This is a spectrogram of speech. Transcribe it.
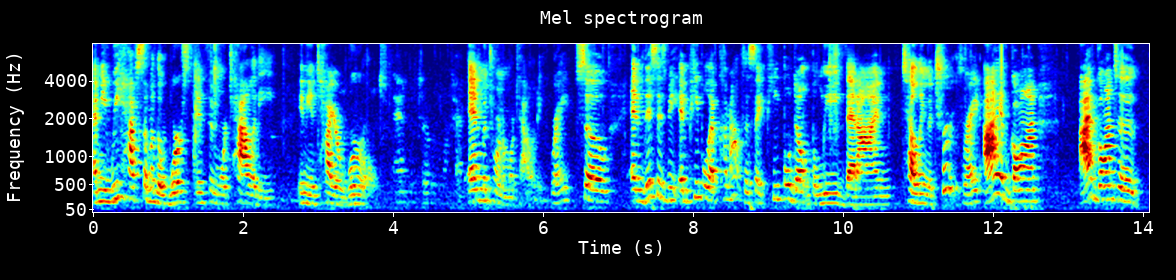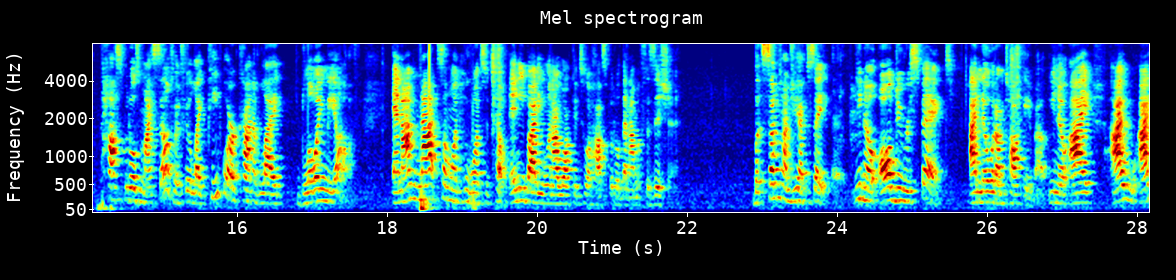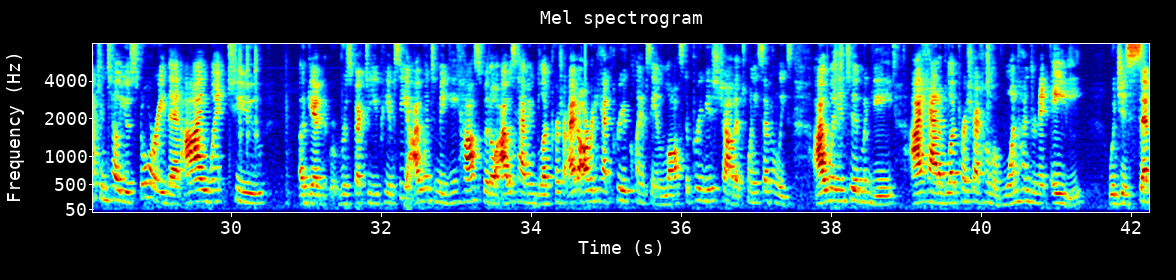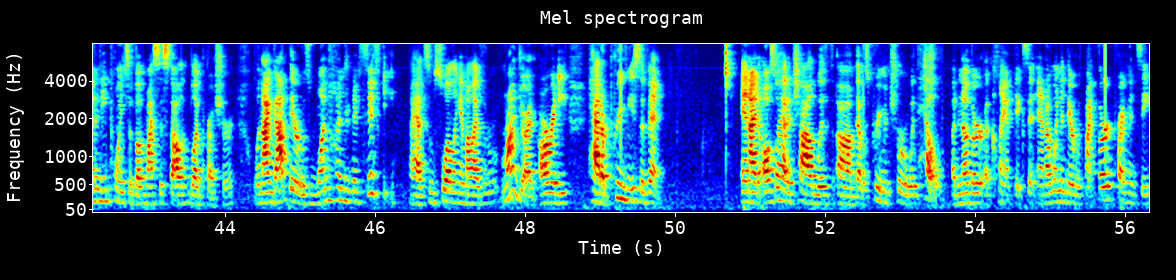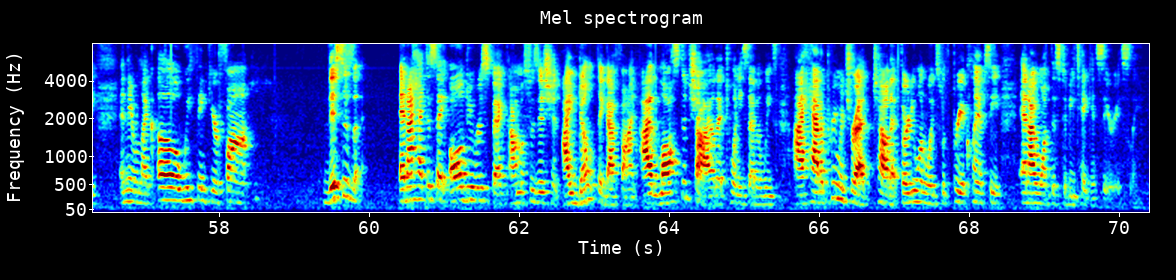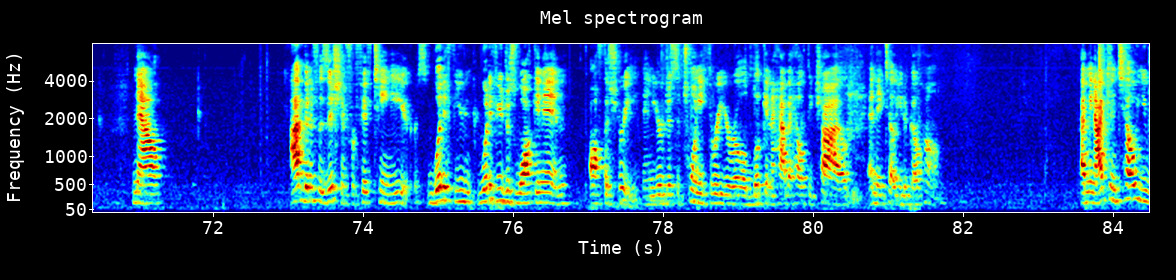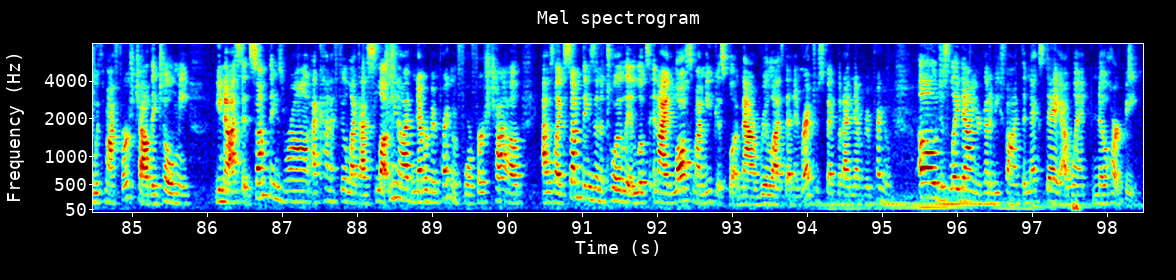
I mean, we have some of the worst infant mortality in the entire world. And maternal mortality. And maternal mortality, right? So and this is be and people have come out to say people don't believe that I'm telling the truth, right? I have gone I've gone to hospitals myself and feel like people are kind of like blowing me off. And I'm not someone who wants to tell anybody when I walk into a hospital that I'm a physician. But sometimes you have to say, you know, all due respect, I know what I'm talking about. You know, I I I can tell you a story that I went to again, respect to UPMC, I went to Magee Hospital. I was having blood pressure. I had already had preeclampsia and lost a previous child at 27 weeks. I went into Magee. I had a blood pressure at home of 180, which is 70 points above my systolic blood pressure. When I got there, it was 150. I had some swelling in my life. Remind you, I'd already had a previous event. And I'd also had a child with um, that was premature with HELLP, another eclamptic. And I went in there with my third pregnancy, and they were like, "Oh, we think you're fine." This is and I had to say, all due respect, I'm a physician. I don't think I find. I lost a child at 27 weeks. I had a premature child at 31 weeks with preeclampsia, and I want this to be taken seriously. Now, I've been a physician for 15 years. What if you what if you're just walking in off the street and you're just a 23 year old looking to have a healthy child and they tell you to go home? I mean, I can tell you with my first child, they told me, you know, I said, something's wrong. I kind of feel like I slept. You know, I'd never been pregnant before, first child. I was like, something's in the toilet. It looks, and I lost my mucus plug. Now I realized that in retrospect, but I'd never been pregnant. Oh, just lay down. You're going to be fine. The next day, I went, no heartbeat.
